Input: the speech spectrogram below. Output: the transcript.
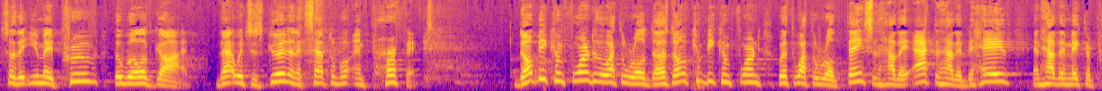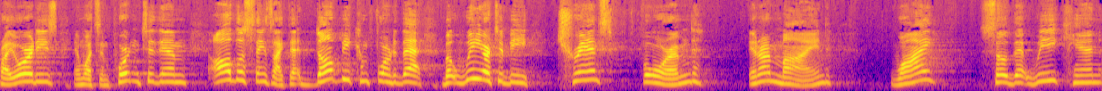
so that you may prove the will of God, that which is good and acceptable and perfect. Don't be conformed to what the world does. Don't be conformed with what the world thinks and how they act and how they behave and how they make their priorities and what's important to them. All those things like that. Don't be conformed to that. But we are to be transformed in our mind. Why? So that we can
